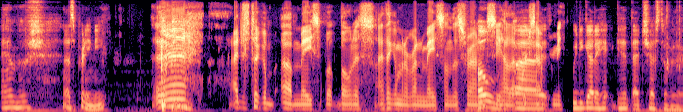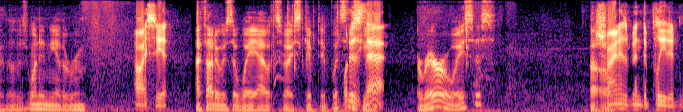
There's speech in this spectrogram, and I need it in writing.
ambush. That's pretty neat. Eh, I just took a, a mace but bonus. I think I'm gonna run mace on this round Oh, and see how that works uh, out for me. We got to hit, hit that chest over there though. There's one in the other room. Oh, I see it. I thought it was a way out, so I skipped it. What's What this is here? that? A rare oasis? Uh-oh. Shrine has been depleted.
